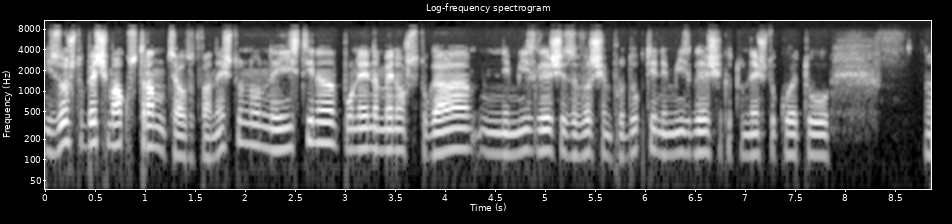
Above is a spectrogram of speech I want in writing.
изобщо беше малко странно цялото това нещо, но наистина, поне на мен още тогава, не ми изглеждаше завършен продукт и не ми изглеждаше като нещо, което а,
